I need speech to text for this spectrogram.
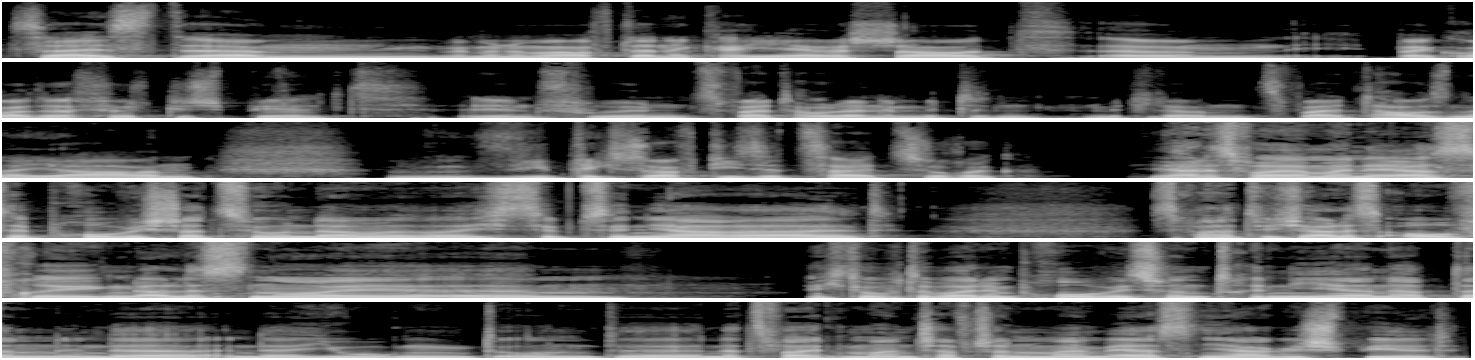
Das heißt, ähm, wenn man nochmal auf deine Karriere schaut, ähm, bei Kräuter Fürth gespielt, in den frühen 2000 oder in den Mitte, mittleren 2000er Jahren. Wie blickst du auf diese Zeit zurück? Ja, das war ja meine erste Profi-Station damals, war ich 17 Jahre alt. Es war natürlich alles aufregend, alles neu. Ähm, ich durfte bei den Profis schon trainieren, habe dann in der, in der Jugend und äh, in der zweiten Mannschaft schon in meinem ersten Jahr gespielt.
